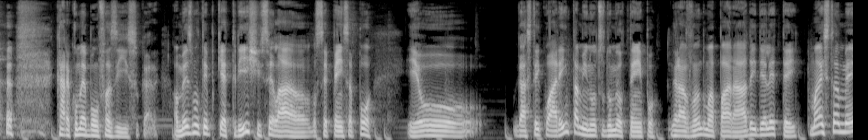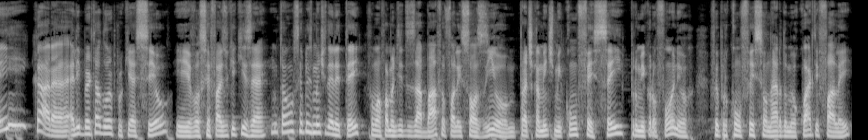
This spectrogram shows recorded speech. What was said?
cara, como é bom fazer isso, cara. Ao mesmo tempo que é triste, sei lá, você pensa, pô, eu gastei 40 minutos do meu tempo gravando uma parada e deletei. Mas também, cara, é libertador, porque é seu e você faz o que quiser. Então, simplesmente deletei. Foi uma forma de desabafo, eu falei sozinho, eu praticamente me confessei pro microfone, eu fui pro confessionário do meu quarto e falei.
